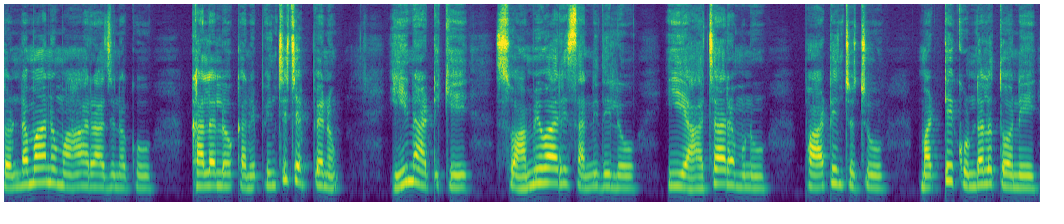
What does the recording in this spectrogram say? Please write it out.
తొండమాను మహారాజునకు కలలో కనిపించి చెప్పెను. ఈనాటికి స్వామివారి సన్నిధిలో ఈ ఆచారమును పాటించుచు మట్టి కుండలతోనే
